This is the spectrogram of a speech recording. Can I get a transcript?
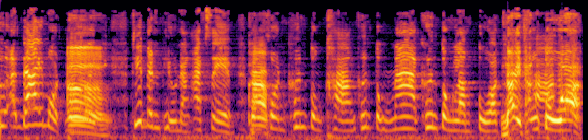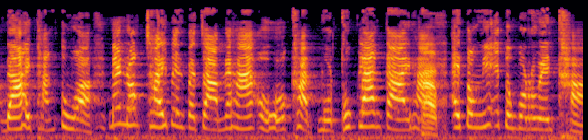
ืออันได้หมดเลเอยอที่เป็นผิวหนังอักเสบครับบางคนขึ้นตรงคางขึ้นตรงหน้าขึ้นตรงลำตัวได้ทั้งตัวได้ทั้งตัว แม่นกใช้เป็นประจำนะคะ โอ้โหขัดหมดทุกร่างกายค่ะ ครับไอ้ตรงนี้ไอ้ตรงบริเวณขา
